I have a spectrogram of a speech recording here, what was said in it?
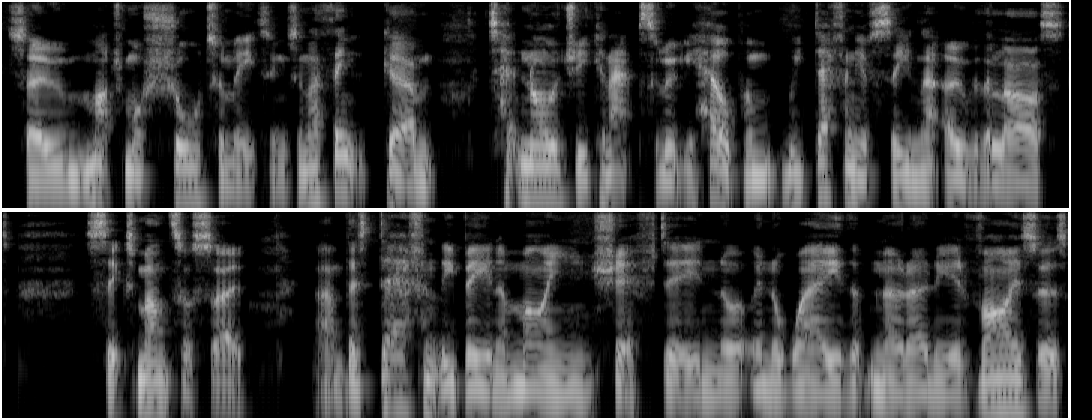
So much more shorter meetings, and I think um, technology can absolutely help, and we definitely have seen that over the last six months or so. Um, there's definitely been a mind shift in in a way that not only advisors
